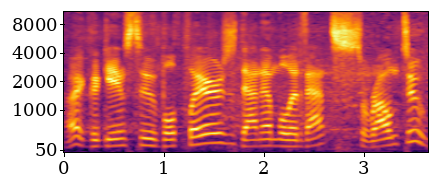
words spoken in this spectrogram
All right, good games to both players. Dan M will advance to round two.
